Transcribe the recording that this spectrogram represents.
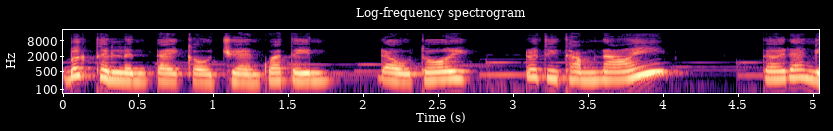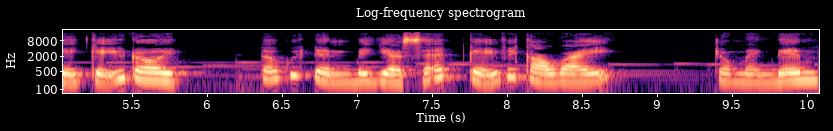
Bất thình lình tay cậu tràn qua tin, đầu tôi, rồi thì thầm nói, tớ đã nghĩ kỹ rồi, tớ quyết định bây giờ sẽ ích kỷ với cậu vậy. Trong màn đêm,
